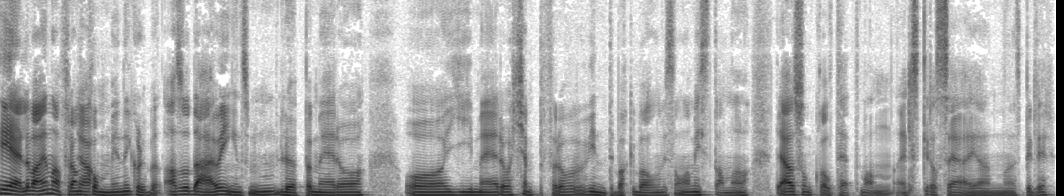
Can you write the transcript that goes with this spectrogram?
hele veien da, fra han Ja. kom inn i klubben. Altså Det er jo ingen som løper mer og, og gir mer og kjemper for å vinne tilbake ballen hvis han har mista den. Og det er jo sånn kvalitet man elsker å se i en spiller.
